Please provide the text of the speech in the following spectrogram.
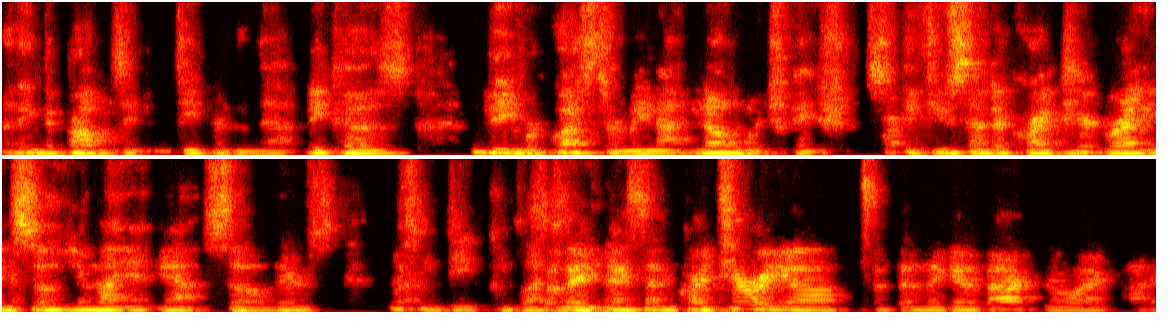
I think the problem's even deeper than that because the requester may not know which patients. If you send a criteria, right, and so you might, yeah, so there's, there's some deep complexity So they, they send criteria, but then they get it back and they're like, I,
